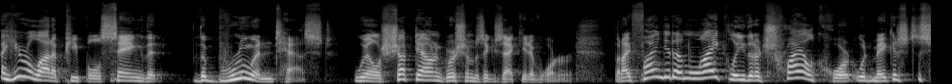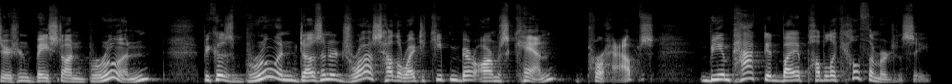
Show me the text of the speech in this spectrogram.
I hear a lot of people saying that the Bruen test will shut down Grisham's executive order, but I find it unlikely that a trial court would make its decision based on Bruen because Bruen doesn't address how the right to keep and bear arms can, perhaps, be impacted by a public health emergency.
